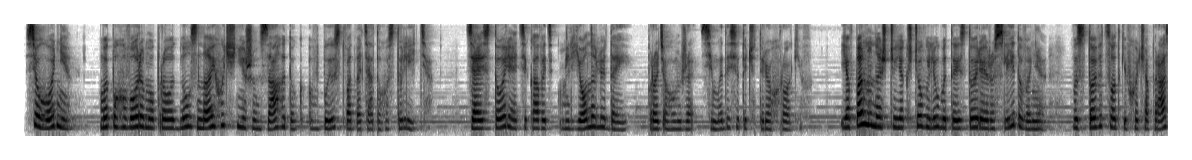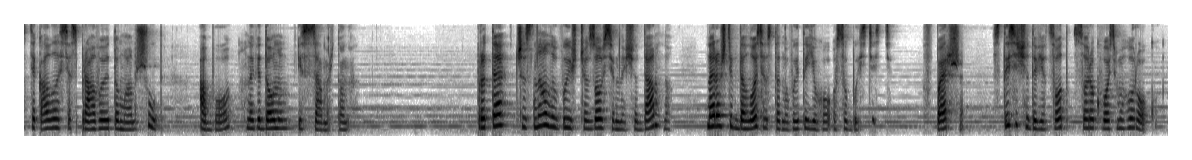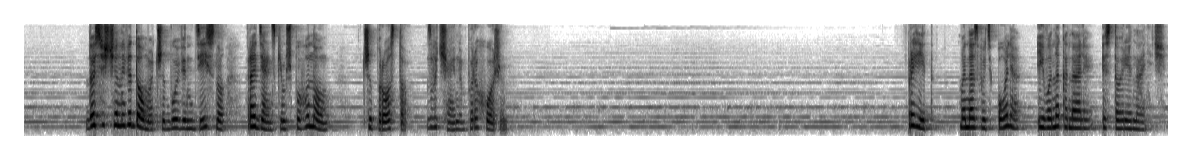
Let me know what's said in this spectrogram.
Сьогодні ми поговоримо про одну з найгучніших загадок вбивства ХХ століття. Ця історія цікавить мільйони людей протягом вже 74 років. Я впевнена, що якщо ви любите історії розслідування, ви 100% хоча б раз цікавилися справою Томам Шут або невідомим із Саммертона. Проте, чи знали ви, що зовсім нещодавно нарешті вдалося встановити його особистість вперше з 1948 року. Досі ще невідомо, чи був він дійсно радянським шпигуном, чи просто звичайним перехожим. Привіт! Мене звуть Оля, і ви на каналі Історії на ніч.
